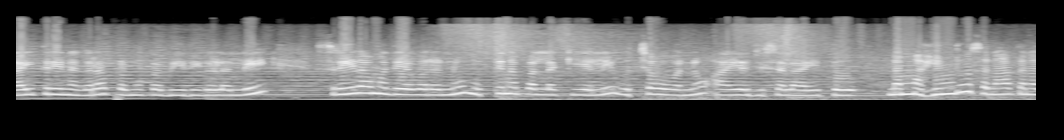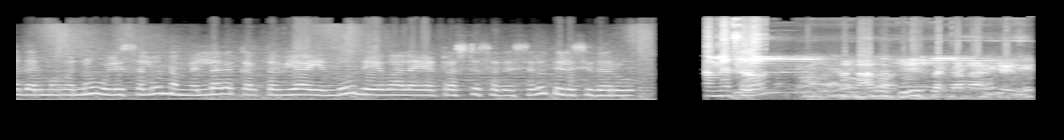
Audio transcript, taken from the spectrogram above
ಗಾಯತ್ರಿ ನಗರ ಪ್ರಮುಖ ಬೀದಿಗಳಲ್ಲಿ ಶ್ರೀರಾಮ ದೇವರನ್ನು ಮುತ್ತಿನ ಪಲ್ಲಕ್ಕಿಯಲ್ಲಿ ಉತ್ಸವವನ್ನು ಆಯೋಜಿಸಲಾಯಿತು. ನಮ್ಮ ಹಿಂದೂ ಸನಾತನ ಧರ್ಮವನ್ನು ಉಳಿಸಲು ನಮ್ಮೆಲ್ಲರ ಕರ್ತವ್ಯ ಎಂದು ದೇವಾಲಯ ಟ್ರಸ್ಟ್ ಸದಸ್ಯರು ತಿಳಿಸಿದರು. ನಮ್ಮ ಹೆಸರು? ನಾನು ಗಿರೀಶ್ ಲಕ್ಕಣ್ಣ ಅಂತ ಹೇಳಿ.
